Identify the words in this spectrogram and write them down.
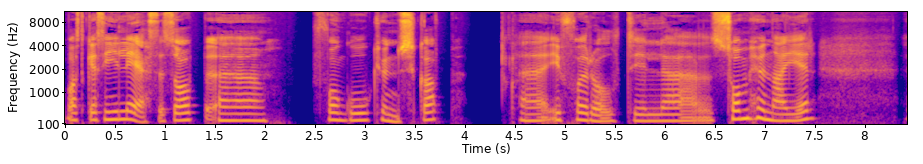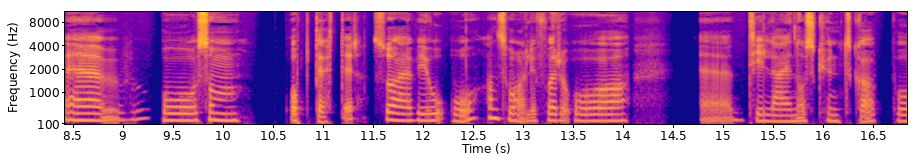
Hva skal jeg si, leses opp, eh, få god kunnskap, eh, i forhold til eh, Som hundeeier og som oppdretter, så er vi jo òg ansvarlig for å eh, tilegne oss kunnskap på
